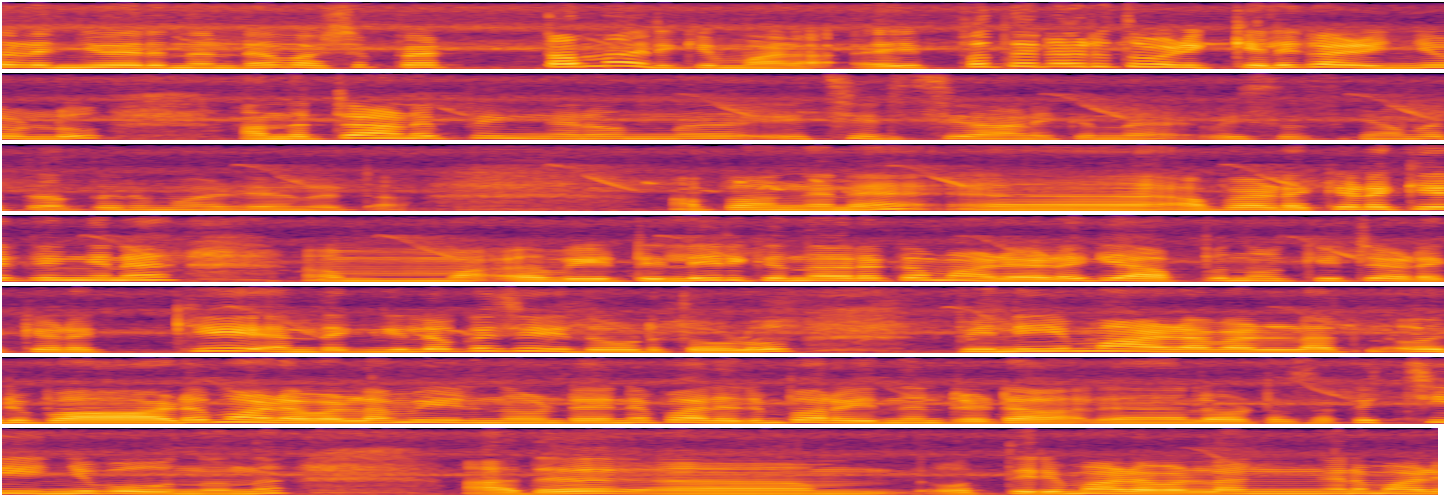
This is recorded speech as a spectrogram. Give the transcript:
തെളിഞ്ഞു വരുന്നുണ്ട്. പക്ഷെ പെട്ടെന്നായിരിക്കും മഴ. ഇപ്പം തന്നെ ഒരു തൊഴിക്കൽ കഴിഞ്ഞുള്ളൂ. എന്നിട്ടാണ് ഇപ്പം ഇങ്ങനെ ഒന്ന് ചിരിച്ച് കാണിക്കുന്നത് വിശ്വസിക്കാൻ പറ്റാത്തൊരു മഴയാണ് കേട്ടോ അപ്പോൾ അങ്ങനെ അപ്പോൾ ഇടയ്ക്കിടയ്ക്കൊക്കെ ഇങ്ങനെ വീട്ടിലിരിക്കുന്നവരൊക്കെ മഴയുടെ ഗ്യാപ്പ് നോക്കിയിട്ട് ഇടയ്ക്കിടയ്ക്ക് എന്തെങ്കിലുമൊക്കെ ചെയ്തു കൊടുത്തോളൂ. പിന്നെ ഈ മഴവെള്ളം ഒരുപാട് മഴവെള്ളം വീഴുന്നതുകൊണ്ട് തന്നെ പലരും പറയുന്നുണ്ട് കേട്ടോ ലോട്ടസൊക്കെ ചീഞ്ഞു പോകുന്നെന്ന്. അത് ഒത്തിരി മഴവെള്ളം ഇങ്ങനെ മഴ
